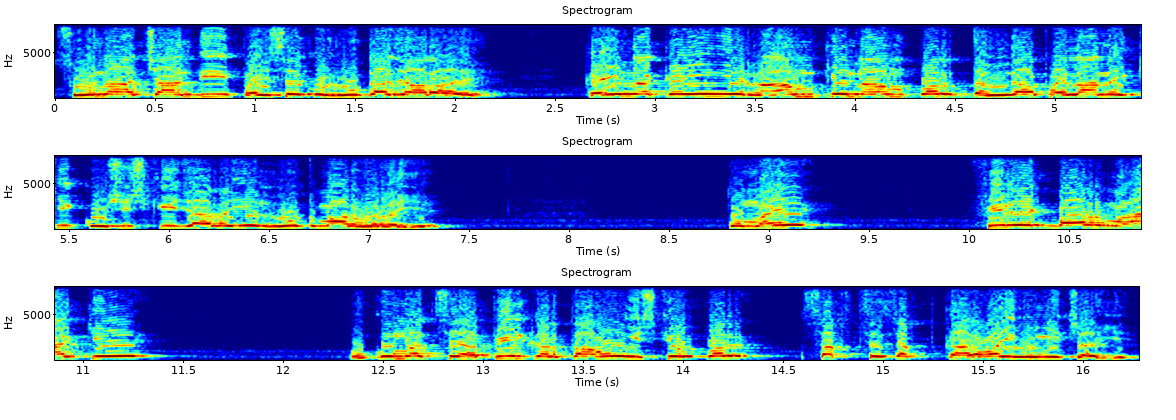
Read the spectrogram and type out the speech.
सोना, चांदी, पैसे को लूटा जा रहा है। कहीं ना कहीं ये राम के नाम पर दंगा फैलाने की कोशिश की जा रही है, लूटमार हो रही है। तो मैं फिर एक बार वहाँ के हुकूमत से अपील करता हूँ इसके ऊपर सख्त से सख्त कार्रवाई होनी चाहिए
